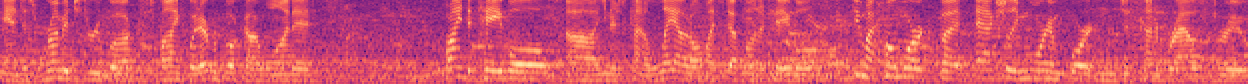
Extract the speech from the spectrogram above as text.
and just rummage through books, find whatever book I wanted, find a table, uh, you know, just kind of lay out all my stuff on a table, do my homework, but actually more important, just kind of browse through,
